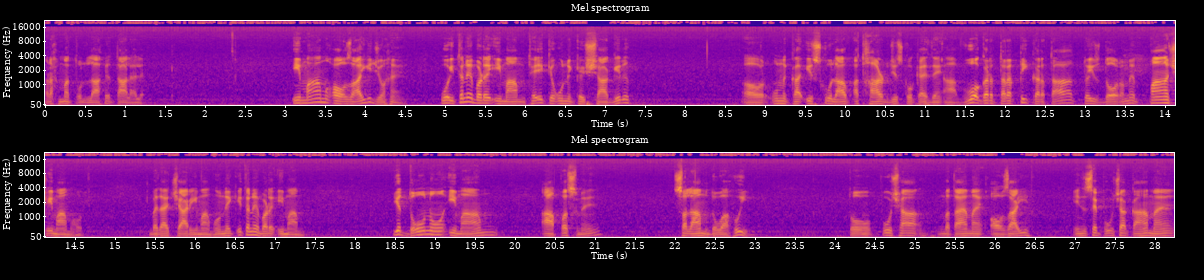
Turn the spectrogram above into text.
رحمت اللہ تعالی امام اوزائی جو ہیں، وہ اتنے بڑے امام تھے کہ ان کے شاگرد اور ان کا اسکول آف اتھارٹ جس کو کہہ دیں آپ، وہ اگر ترقی کرتا تو اس دور میں پانچ امام ہوتے۔ بجائے چار امام ہونے کے، اتنے بڑے امام۔ یہ دونوں امام آپس میں سلام دعا ہوئی۔ تو پوچھا، بتایا میں اوزائی؟ ان سے پوچھا، کہا میں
